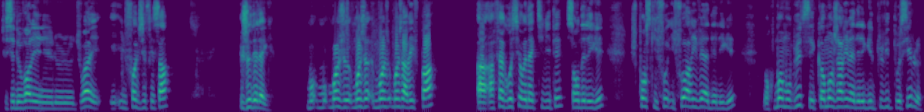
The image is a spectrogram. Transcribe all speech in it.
j'essaie de voir les, le, tu vois. Et, une fois que j'ai fait ça, je délègue. Moi, moi, je, moi, moi, j'arrive pas à, faire grossir une activité sans déléguer. Je pense qu'il faut, il faut arriver à déléguer. Donc moi, mon but, c'est comment j'arrive à déléguer le plus vite possible.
